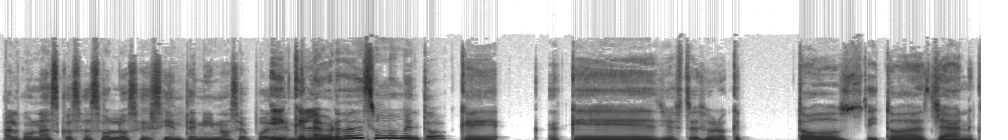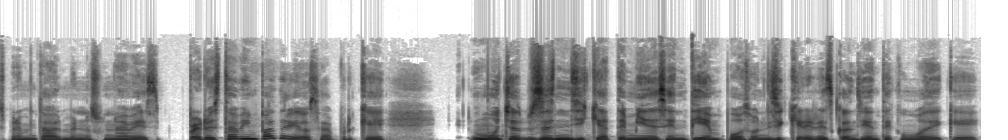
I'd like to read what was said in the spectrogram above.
Algunas cosas solo se sienten y no se pueden. Y que la verdad es un momento que, que yo estoy seguro que todos y todas ya han experimentado al menos una vez, pero está bien padre, o sea, porque muchas veces ni siquiera te mides en tiempos o ni siquiera eres consciente como de que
